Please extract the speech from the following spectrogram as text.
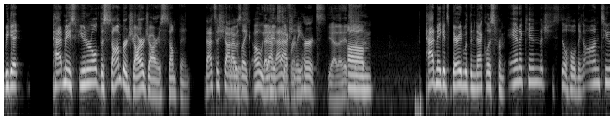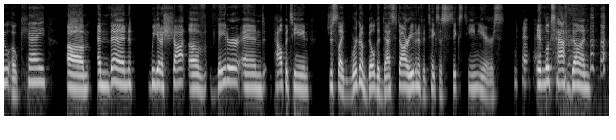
we get Padme's funeral. The somber Jar Jar is something. That's a shot It I was is. like, oh That yeah, that different. actually hurts. Yeah, that hits. Um different. Padme gets buried with the necklace from Anakin that she's still holding on to. Okay. Um, and then we get a shot of Vader and Palpatine just like we're gonna build a Death Star, even if it takes us 16 years. It looks half done.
